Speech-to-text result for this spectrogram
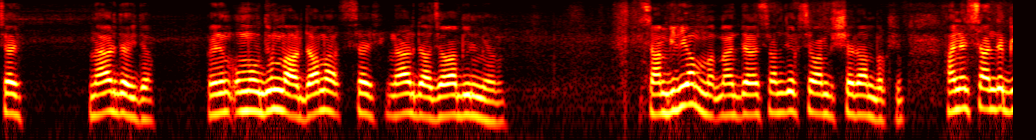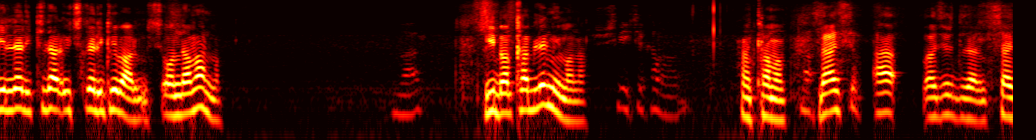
şey neredeydi? Benim umudum vardı ama şey nerede acaba bilmiyorum. Sen biliyor musun Menderes amca yoksa ben bir şeyler mi bakayım? Hani sende birler, ikiler, üçler ipi varmış. Onda var mı? Var. Bir bakabilir miyim ona? Şu şeyi çek ama. Ha tamam. Nasıl? Ben ha, özür dilerim. Şey,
